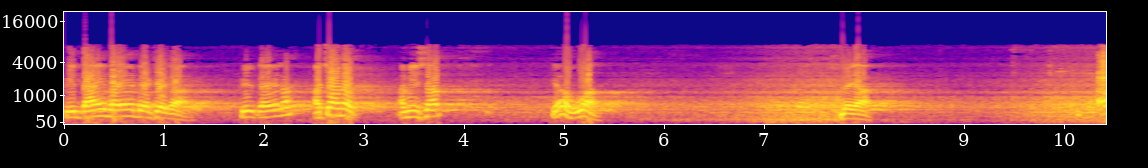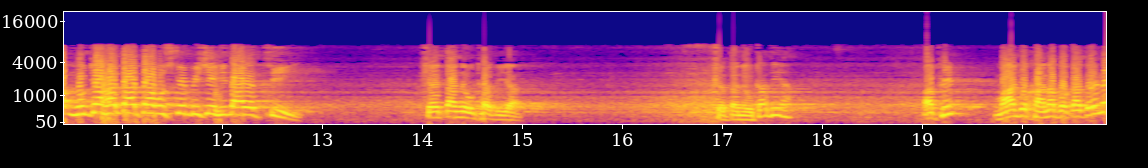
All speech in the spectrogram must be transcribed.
پھر دائیں بائیں بیٹھے گا۔ پھر کہے گا، اچانک امیر صاحب، کیا ہوا؟ گیا۔ اب مجاہدہ تھا، اس کے پیچھے ہدایت تھی۔ شیطان نے اٹھا دیا۔ شیطان نے اٹھا دیا۔ اب پھر وہاں جو کھانا پکاتے ہیں نا،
